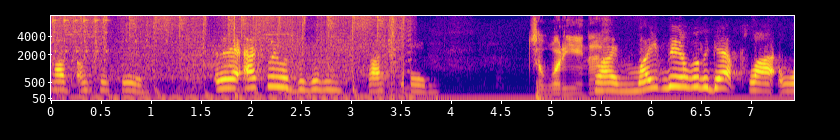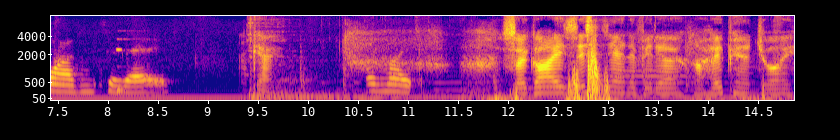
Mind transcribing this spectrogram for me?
called Uncle Sam. And it actually was Division last game. So what are you So now? I might be able to get plat one today. Okay. And like, So guys, this is the end of the video. I hope you enjoy.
